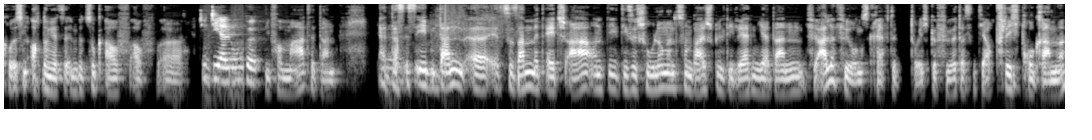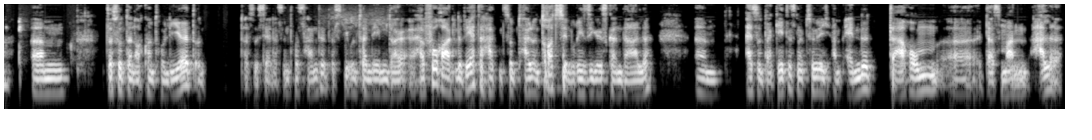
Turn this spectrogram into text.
Größenordnung jetzt in Bezug auf, auf äh, die Dialoge, die Formate dann. Ja, das ist eben dann äh, zusammen mit HR und die, diese Schulungen zum Beispiel, die werden ja dann für alle Führungskräfte durchgeführt. Das sind ja auch Pflichtprogramme. Ähm, das wird dann auch kontrolliert und Das ist ja das Interessante, dass die Unternehmen da hervorragende Werte hatten zum Teil und trotzdem riesige Skandale. Ähm, also da geht es natürlich am Ende darum, äh, dass man alle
